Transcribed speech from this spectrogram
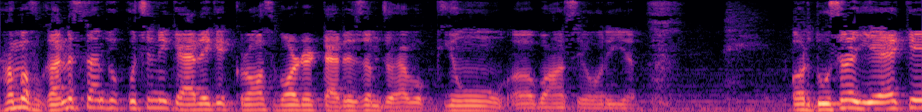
हम अफ़गानिस्तान को कुछ नहीं कह रहे कि क्रॉस बॉर्डर टेररिज्म जो है वो क्यों वहाँ से हो रही है। और दूसरा ये है कि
